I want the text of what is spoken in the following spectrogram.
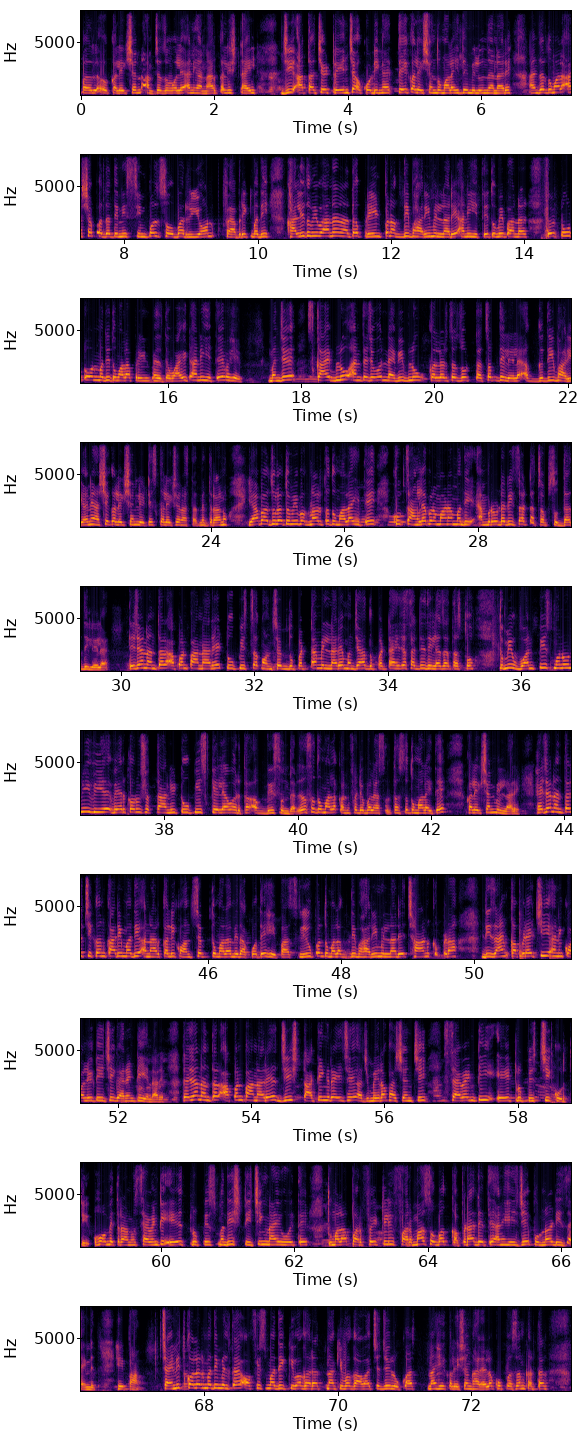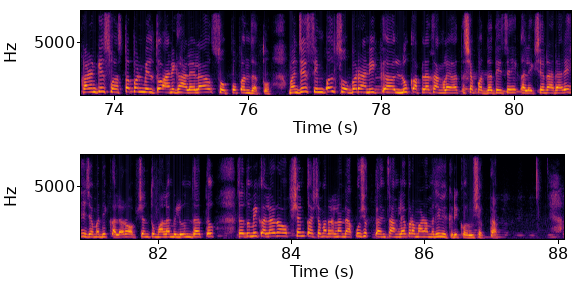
कलेक्शन आमच्याजवळ आहे. आणि अनारकली स्टाईल जी आताचे ट्रेनच्या अकॉर्डिंग आहे ते कलेक्शन तुम्हाला इथे मिळून जाणार आहे. आणि जर तुम्हाला अशा पद्धतीने सिंपल सोबर रिऑन फॅब्रिकमध्ये खाली तुम्ही पाहणार ना तर प्रिंट पण अगदी भारी मिळणार आहे. आणि इथे तुम्ही पाहणार तर टू टोनमध्ये तुम्हाला प्रिंट वाईट व्हाईट आणि इथे हे. म्हणजे स्काय ब्लू आणि त्याच्यावर नेव्ही ब्लू कलरचा जो टचअप दिलेला आहे अगदी भारी. आणि असे कलेक्शन लेटेस्ट कलेक्शन असतात मित्रांनो. या बाजूला तुम्ही बघणार तर तुम्हाला इथे खूप चांगल्या प्रमाणामध्ये एम्ब्रॉयडरीचा टचअप सुद्धा दिलेला आहे. त्याच्यानंतर आपण पाहणार आहे टू पीसचा कॉन्सेप्ट दुपट्टा मिळणार आहे. म्हणजे हा दुपट्टा ह्याच्यासाठी दिला जात असतो. तुम्ही वन पीस म्हणूनही वेअर करू शकता आणि टू पीस केल्यावर तर अगदी सुंदर. जसं तुम्हाला कम्फर्टेबल असेल तसं तुम्हाला इथे कलेक्शन मिळणार आहे. ह्याच्यानंतर चिकनकारीमध्ये अनारकली कॉन्सेप्ट तुम्हाला मी दाखवते. हे पास स्लीव पण तुम्हाला अगदी भारी मिळणार आहे. छान कपडा डिझाईन कपड्याची आणि क्वालिटीची गॅरंटी येणार आहे. त्याच्यानंतर आपण पाहणार आहे जी स्टार्टिंग रेंज आहे अजमेरा फॅशनची सेवन्टी एट रुपीजची कुर्ती. हो मित्रांनो सेवन्टी एट रुपीजमध्ये स्टिचिंग नाही होते तुम्हाला परफेक्टली फर्मासोबत कपडा देते आणि हे जे पूर्ण डिझाईन आहेत हे पहा. चायनीज कॉलरमध्ये मिळत आहे ऑफिसमध्ये किंवा घरात ना किंवा गावाचे जे लोक असतात ना हे कलेक्शन घालायला खूप पसंत करतात. कारण की स्वस्त पण मिळतो आणि घालायला सोपं पण जातो. म्हणजे सिंपल सोबर आणि लुक आपला चांगला आहे. तशा पद्धतीचे हे कलेक्शन राहणार आहे ह्याच्यामध्ये कलर ऑप्शन तुम्हाला मिळून जातं. तर तुम्ही कलर ऑप्शन कस्टमरला दाखवू शकता आणि चांगल्या प्रमाणामध्ये विक्री करू शकता.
